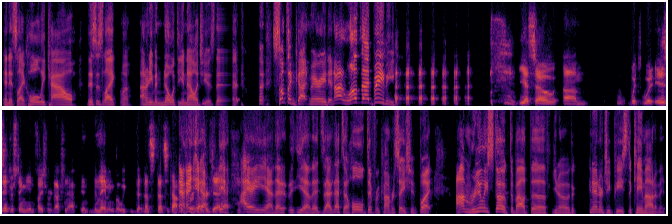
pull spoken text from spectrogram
And it's like, holy cow, this is like, well, I don't even know what the analogy is that something got married and I love that baby. yeah. So, um, which, what, it is interesting the Inflation Reduction Act, the, the naming, but we that, that's that's a topic for yeah, another day. Yeah, I yeah that yeah that's uh, that's a whole different conversation. But I'm really stoked about the you know the energy piece that came out of it.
